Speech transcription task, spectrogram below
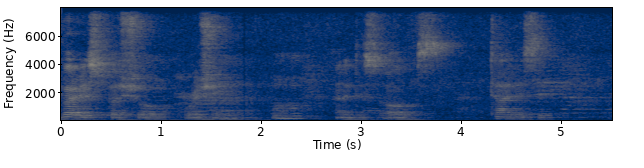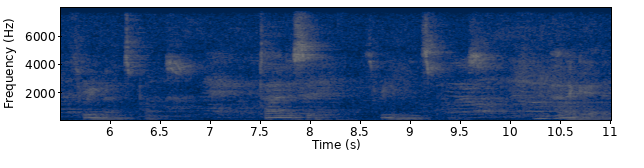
very special regime, Mhm. and it is always tiny sip, three minutes pause, tiny sip, three minutes pause, and Mhm. again, again, again.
